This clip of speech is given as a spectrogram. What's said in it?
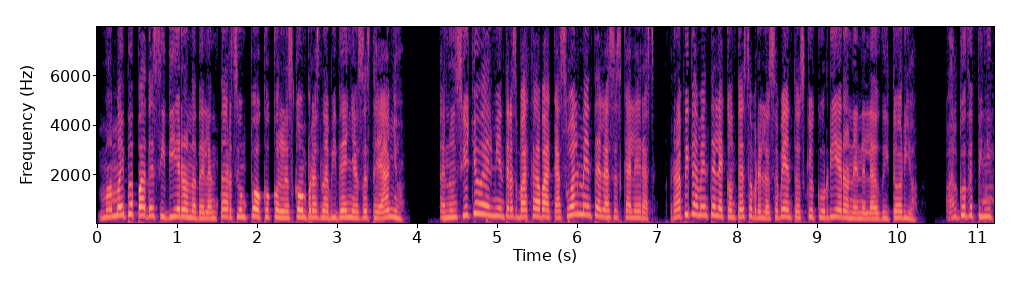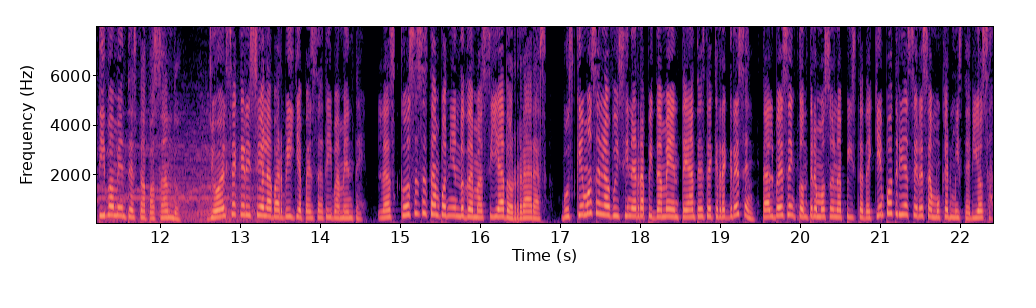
Mamá y papá decidieron adelantarse un poco con las compras navideñas de este año anunció Joel mientras bajaba casualmente las escaleras. Rápidamente le conté sobre los eventos que ocurrieron en el auditorio. Algo definitivamente está pasando. Joel se acarició la barbilla pensativamente. Las cosas se están poniendo demasiado raras. Busquemos en la oficina rápidamente antes de que regresen. Tal vez encontremos una pista de quién podría ser esa mujer misteriosa.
